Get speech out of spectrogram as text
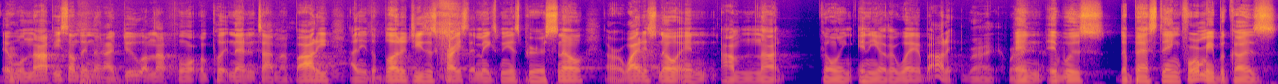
It will not be something that I do. I'm not pour, I'm putting that inside my body. I need the blood of Jesus Christ that makes me as pure as snow or white as snow, and I'm not going any other way about it. Right, right. And it was the best thing for me because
